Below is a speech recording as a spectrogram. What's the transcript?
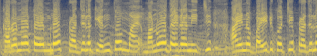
కరోనా టైంలో ప్రజలకు ఎంతో మ- మనోధైర్యాన్ని ఇచ్చి ఆయన బయటకు వచ్చి ప్రజలు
